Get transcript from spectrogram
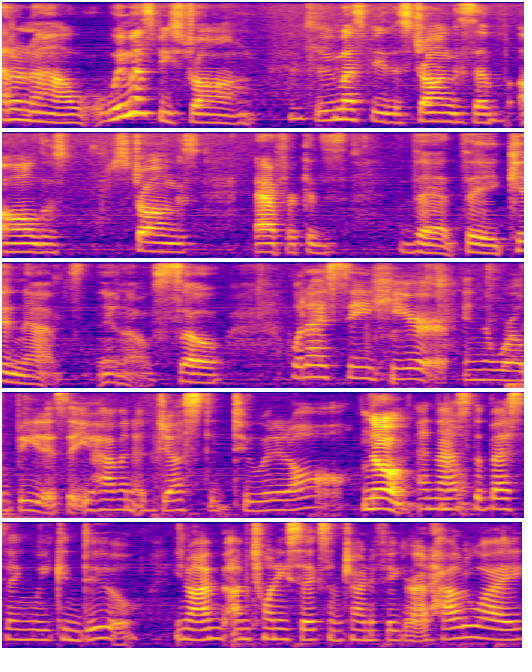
i don't know how we must be strong mm-hmm. we must be the strongest of all the strongest africans that they kidnapped you know so What I see here in the world beat is that you haven't adjusted to it at all. no And that's no. the best thing we can do. You know, I'm I'm 26. I'm trying to figure out how do I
